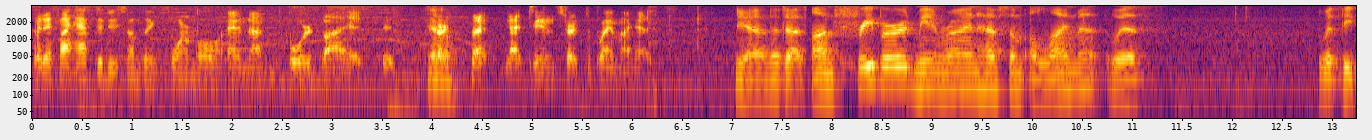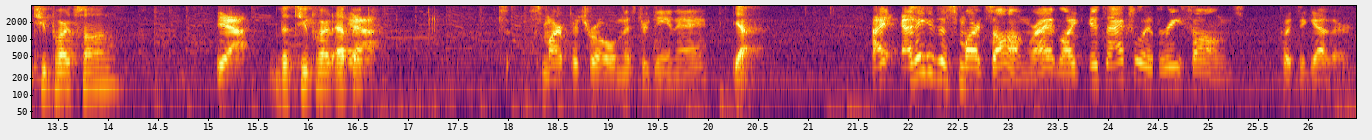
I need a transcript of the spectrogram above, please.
But if I have to do something formal and I'm bored by it, it start, that that tune starts to play in my head. Yeah, no doubt. On Freebird, me and Ryan have some alignment with with the two-part song, Yeah, the two-part epic. yeah. S- Smart Patrol, Mr. DNA. Yeah. I, I think it's a smart song, right? Like it's actually three songs put together,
